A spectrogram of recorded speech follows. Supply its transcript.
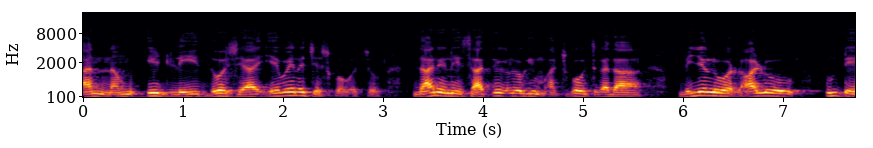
అన్నం ఇడ్లీ దోశ ఏవైనా చేసుకోవచ్చు. దానిని సాత్వికంలోకి మార్చుకోవచ్చు కదా. బియ్యంలో రాళ్ళు ఉంటే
